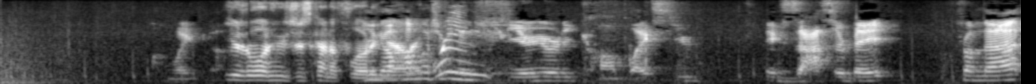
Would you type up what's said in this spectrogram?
Oh my god. You're the one who's just kind of floating You know down. how like, much of an inferiority complex you exacerbate from that?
